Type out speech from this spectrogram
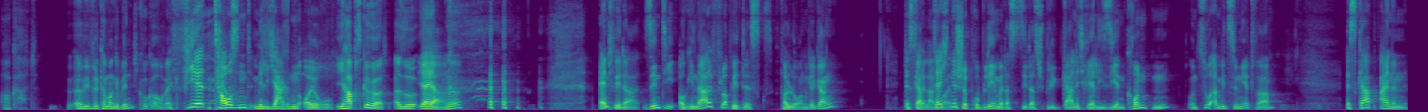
Oh Gott. Äh, wie viel kann man gewinnen? Ich gucke auch weg. 4000 Milliarden Euro. Ihr habt's gehört. Also, ja, ja. Ne? Entweder sind die Original Floppy Disks verloren gegangen. Es gab technische Probleme, dass sie das Spiel gar nicht realisieren konnten und zu ambitioniert war. Es gab einen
